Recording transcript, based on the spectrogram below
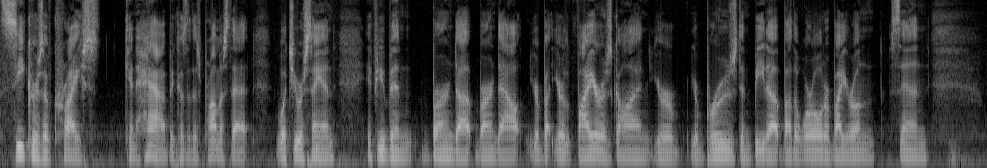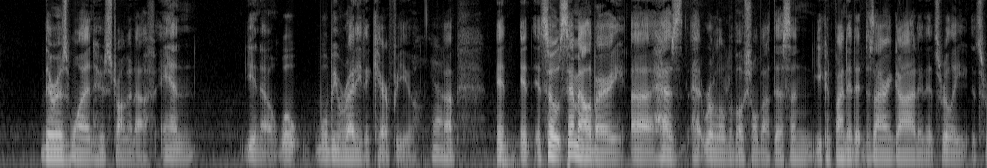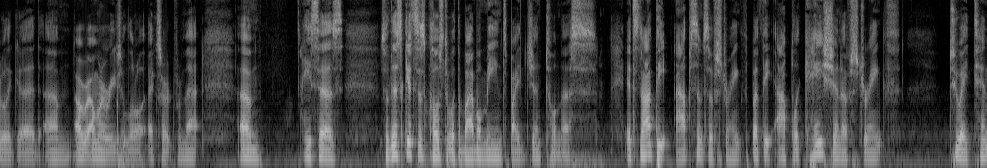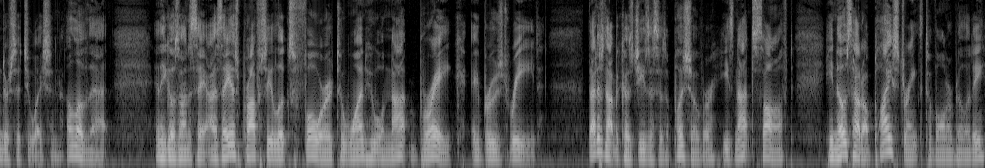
seekers of Christ can have because of this promise that what you were saying, if you've been burned up, burned out, your your fire is gone, you're you're bruised and beat up by the world or by your own sin, there is one who's strong enough and you know we'll we'll be ready to care for you. Yeah. Um, it, it, it so Sam Allberry uh, has had, wrote a little devotional about this, and you can find it at Desiring God, and it's really it's really good. Um, I, I'm going to read you a little excerpt from that. Um, he says, "So this gets us close to what the Bible means by gentleness. It's not the absence of strength, but the application of strength to a tender situation. I love that." And he goes on to say Isaiah's prophecy looks forward to one who will not break a bruised reed. That is not because Jesus is a pushover. He's not soft. He knows how to apply strength to vulnerability.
